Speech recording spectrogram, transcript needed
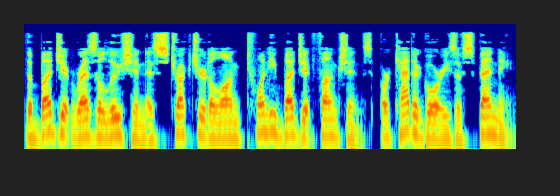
the budget resolution is structured along 20 budget functions, or categories of spending.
